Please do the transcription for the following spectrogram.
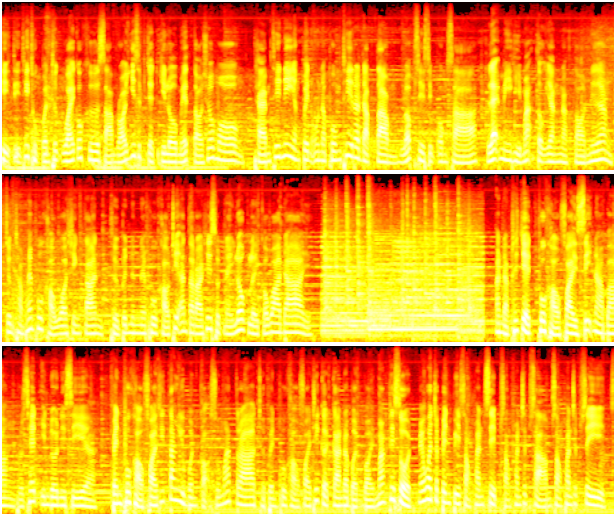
ถิติที่ถูกบันทึกไว้ก็คือ 327 กิโลเมตรต่อชั่วโมง แถมที่นี่ยังเป็นอุณหภูมิที่ระดับต่ำลบ 40 องศา และมีหิมะตกอย่างหนักต่อเนื่อง จึงทำให้ภูเขาวอชิงตัน ถือเป็นหนึ่งในภูเขาที่อันตรายที่สุดในโลกเลยก็ว่าได้ อันดับที่ 7 ภูเขาไฟซินาบัง ประเทศอินโดนีเซีย เป็นภูเขาไฟที่ตั้งอยู่บนเกาะสุมาตรา ถือเป็นภูเขาไฟที่เกิดการระเบิดบ่อยมากที่สุด ไม่ว่าจะเป็นปี 2010 2013 2014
